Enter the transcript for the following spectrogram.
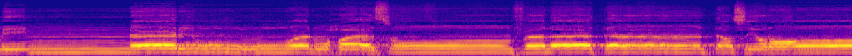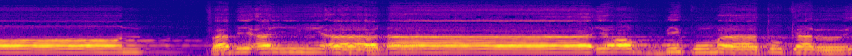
من نار ونحاس فلا تنتصران. فبأي آلاء ربكما تكذبان؟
